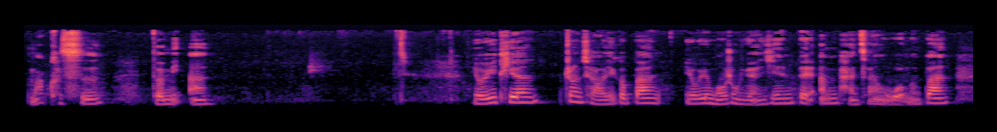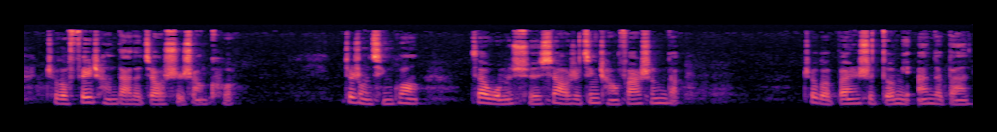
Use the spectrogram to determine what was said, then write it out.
马克思·德米安。有一天，正巧一个班由于某种原因被安排在我们班这个非常大的教室上课。这种情况在我们学校是经常发生的。这个班是德米安的班。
